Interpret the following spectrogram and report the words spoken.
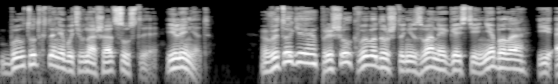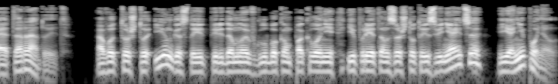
был тут кто-нибудь в наше отсутствие или нет. В итоге пришел к выводу, что незваных гостей не было, и это радует. А вот то, что Инга стоит передо мной в глубоком поклоне и при этом за что-то извиняется, я не понял.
